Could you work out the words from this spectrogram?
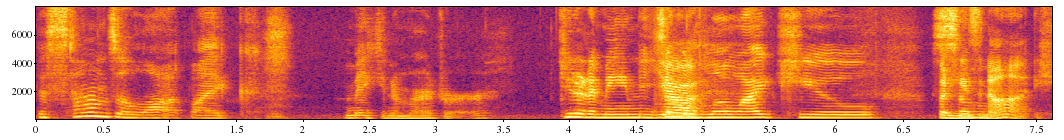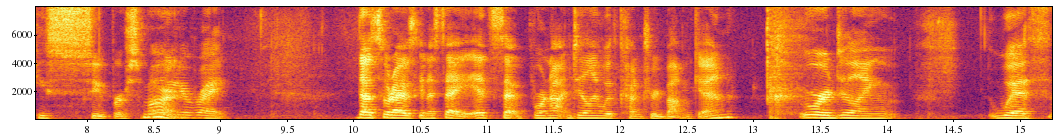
This sounds a lot like making a murderer. Do you know what I mean? Yeah. Someone low IQ. But he's not. He's super Oh, smart. you're right. That's what I was gonna say. It's that we're not dealing with country bumpkin. We're dealing with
